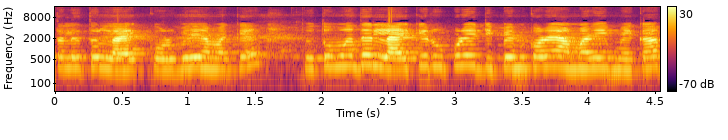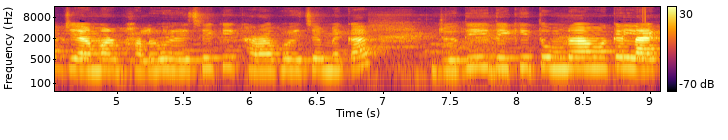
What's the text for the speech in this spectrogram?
তাহলে তো লাইক করবেই আমাকে। তো তোমাদের লাইকের উপরেই ডিপেন্ড করে আমার এই মেকআপ যে আমার ভালো হয়েছে কি খারাপ হয়েছে মেকআপ যদি দেখি তোমরা আমাকে লাইক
